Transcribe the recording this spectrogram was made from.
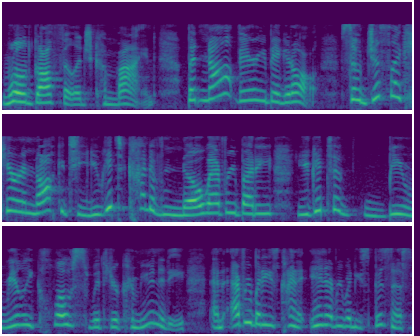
World Golf Village combined, but not very big at all. So just like here in Nocatee, you get to kind of know everybody, you get to be really close with your community, and everybody's kind of in everybody's business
